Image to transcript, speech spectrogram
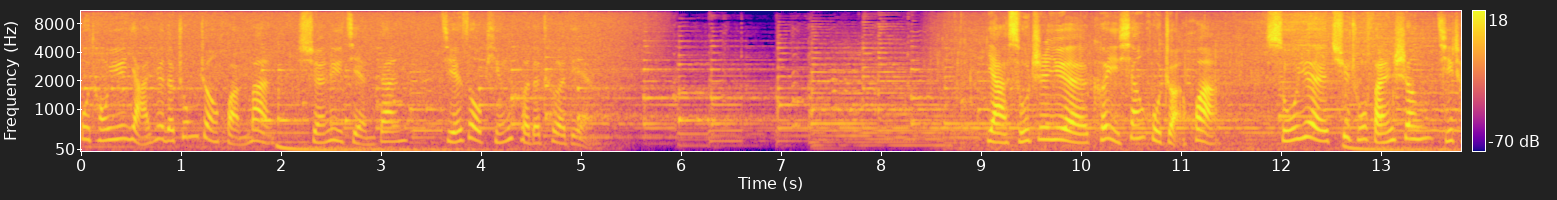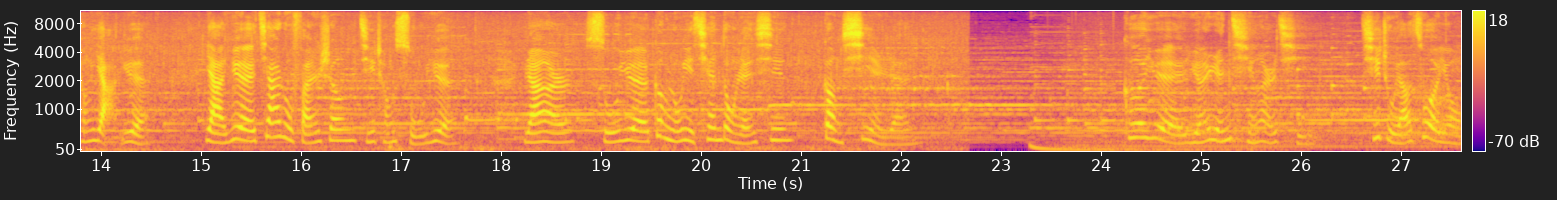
不同于雅乐的中正缓慢、旋律简单、节奏平和的特点。雅俗之乐可以相互转化。”俗乐去除繁声，即成雅乐；雅乐加入繁声，即成俗乐。然而，俗乐更容易牵动人心，更吸引人。歌乐缘人情而起，其主要作用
